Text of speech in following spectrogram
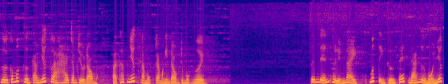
Người có mức thưởng cao nhất là 200 triệu đồng và thấp nhất là 100 nghìn đồng trên một người. Tính đến thời điểm này, mức tiền thưởng Tết đáng ngưỡng mộ nhất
